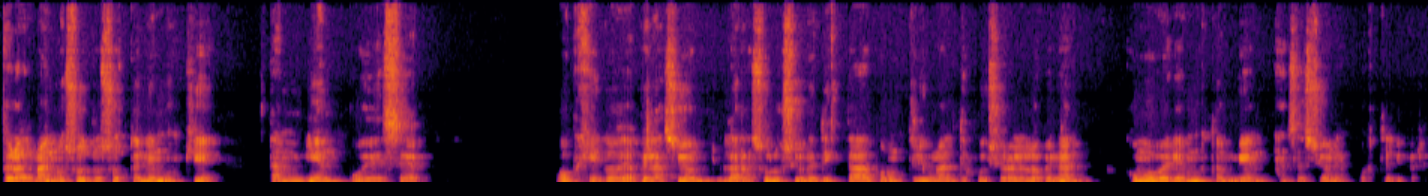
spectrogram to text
Pero además nosotros sostenemos que también puede ser objeto de apelación las resoluciones dictadas por un tribunal de juicio oral o penal, como veremos también en sesiones posteriores.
